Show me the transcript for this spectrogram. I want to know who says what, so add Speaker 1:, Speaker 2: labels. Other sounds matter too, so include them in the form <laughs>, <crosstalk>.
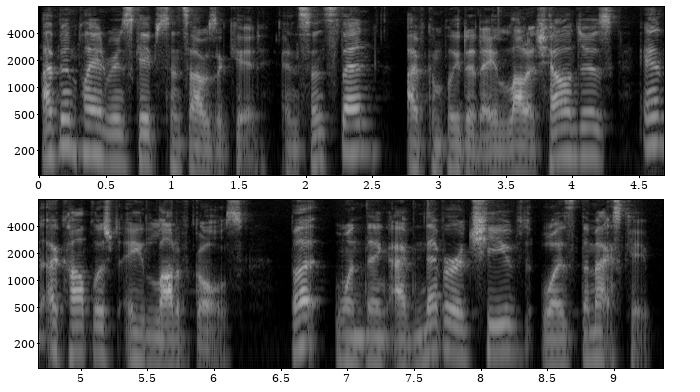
Speaker 1: I've been playing RuneScape since I was a kid, and since then, I've completed a lot of challenges and accomplished a lot of goals. But one thing I've never achieved was the max cape.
